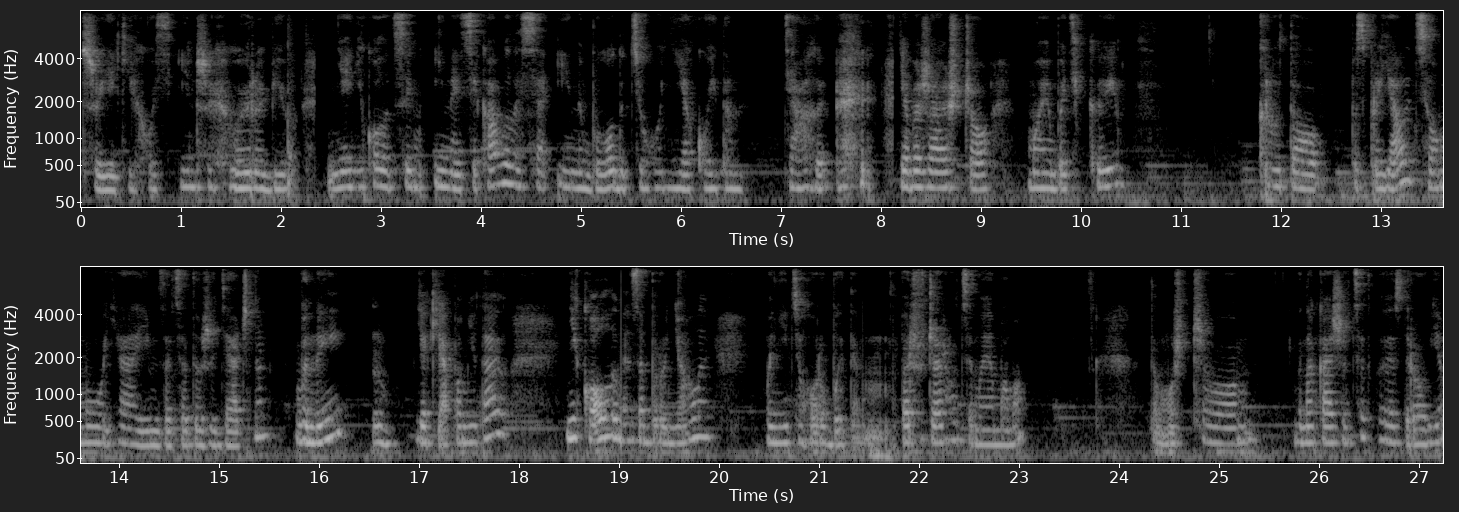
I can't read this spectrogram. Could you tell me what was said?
чи якихось інших виробів. Я ніколи цим і не цікавилася, і не було до цього ніякої там тяги. Я вважаю, що мої батьки круто посприяли цьому. Я їм за це дуже вдячна. Вони, ну, як я пам'ятаю, ніколи не забороняли мені цього робити. В першу чергу це моя мама, тому що вона каже, це твоє здоров'я,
